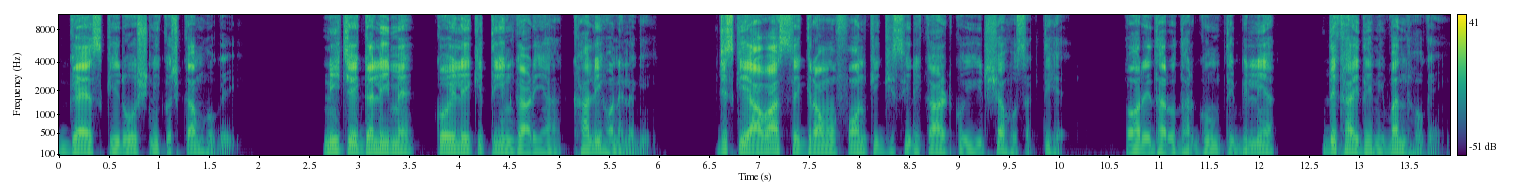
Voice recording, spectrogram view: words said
गैस की रोशनी कुछ कम हो गई। नीचे गली में कोयले की तीन गाड़ियाँ खाली होने लगीं, जिसकी आवाज़ से ग्रामोफोन की घिसी रिकॉर्ड को ईर्ष्या हो सकती है, और इधर उधर घूमती बिल्लियाँ दिखाई देनी बंद हो गईं।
